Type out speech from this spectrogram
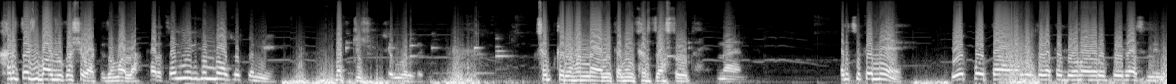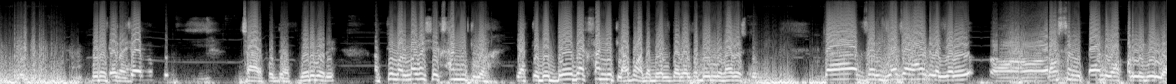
खर्चाची बाजू कशी वाटते तुम्हाला? खर्चाची एकदम बाजू कमी आहे. नक्की शंभर टक्के. शेतकरी म्हणणं आले का नाही खर्च जास्त होत नाही खर्च कमी आहे. एक पोता आता दोन हजार रुपये चार पद्धत बरोबर आहे. आता तुम्हाला मगाशी एक सांगितलं यातलं ड्रॉबॅक सांगितलं आपण आता बोलता बोलता बोललो मागच तुम्ही. त्या जर ह्याच्या भागाला जर रासायनिक पाणी वापरलं गेलं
